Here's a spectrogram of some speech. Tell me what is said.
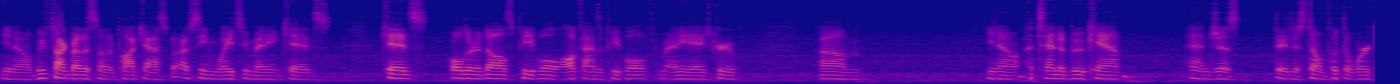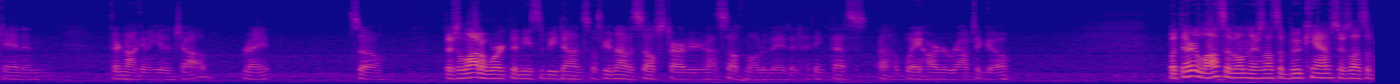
you know, we've talked about this in other podcasts, but I've seen way too many kids, kids, older adults, people, all kinds of people from any age group, um, you know, attend a boot camp and just they just don't put the work in and they're not going to get a job, right? So there's a lot of work that needs to be done. So if you're not a self starter, you're not self motivated. I think that's a way harder route to go. But there are lots of them. There's lots of boot camps. There's lots of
